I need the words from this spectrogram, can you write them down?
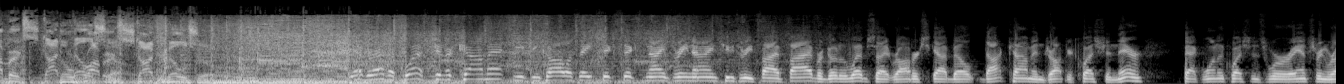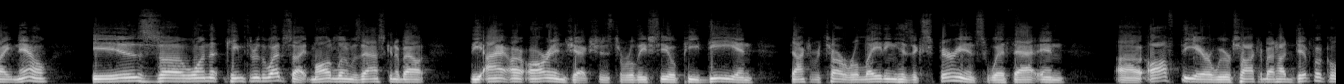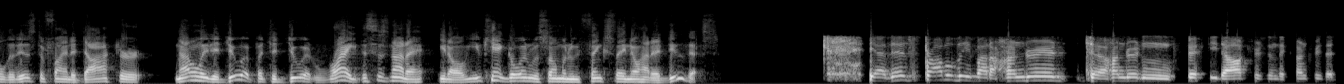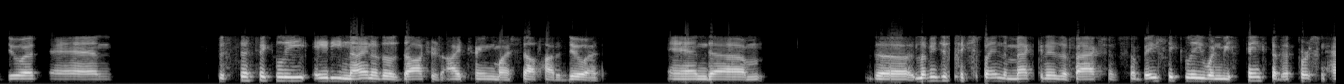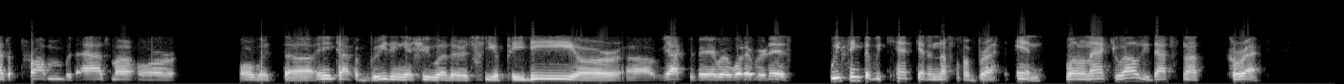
Robert Scott Bell Show. Scott Bell Show. If you ever have a question or comment, you can call us 866-939-2355 or go to the website, robertscottbell.com and drop your question there. In fact, one of the questions we're answering right now is uh, one that came through the website. Maudlin was asking about the IRR injections to relieve COPD and Dr. Buttar relating his experience with that. And uh, off the air, we were talking about how difficult it is to find a doctor not only to do it, but to do it right. This is not a, you know, you can't go in with someone who thinks they know how to do this. Yeah, there's probably about 100 to 150 doctors in the country that do it, and specifically 89 of those doctors I trained myself how to do it. And um, the let me just explain the mechanism of action. So basically, when we think that a person has a problem with asthma or or with uh, any type of breathing issue, whether it's COPD or uh, reactive airway, whatever it is, we think that we can't get enough of a breath in. Well, in actuality, that's not correct.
